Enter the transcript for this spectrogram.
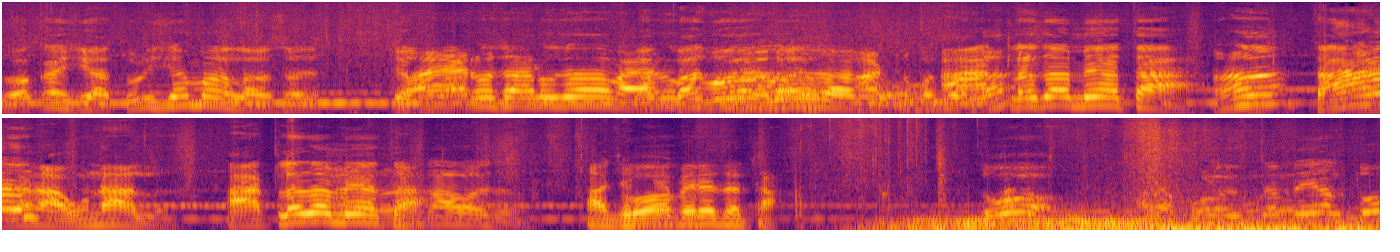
આપણને આવડે છે? છે છે છે માલ હશે વાયરો ચાલુ છે વાયરો આટલું બધું આટલા તો મેં હતા. હા? તાણ? આવું ના હાલે. આટલા તો મેં હતા. આવે આ જગ્યા પર જ હતા. જો. અરે બોલો એમને નહીં હાલતો?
